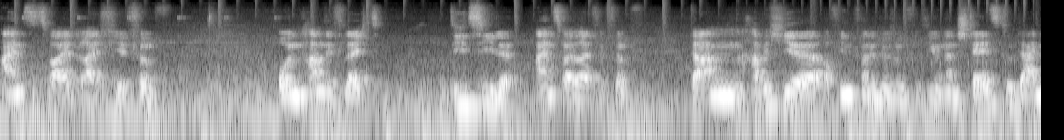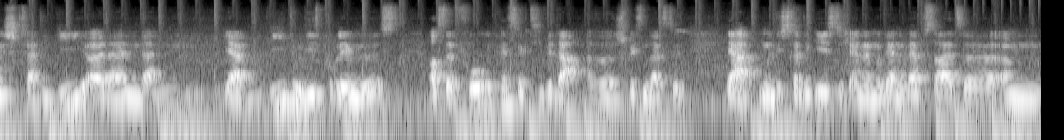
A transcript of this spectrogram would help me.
1, 2, 3, 4, 5. Und haben Sie vielleicht die Ziele 1, 2, 3, 4, 5? Dann habe ich hier auf jeden Fall eine Lösung für Sie. Und dann stellst du deine Strategie oder dein, dein ja, wie du dieses Problem löst, aus der Vogelperspektive dar. Also sprich, dann sagst du, ja, die Strategie ist durch eine moderne Webseite, ähm,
